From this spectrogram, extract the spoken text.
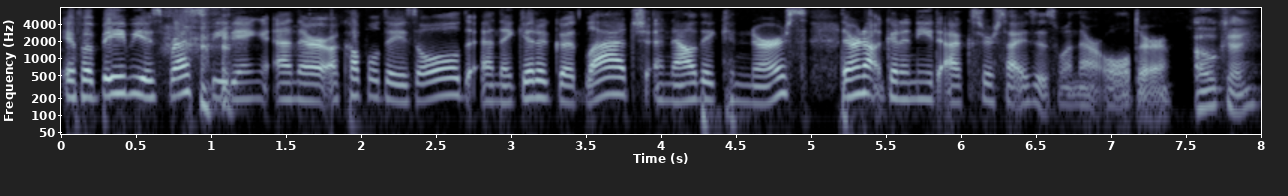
if a baby is breastfeeding and they're a couple days old and they get a good latch and now they can nurse, they're not going to need exercises when they're older. Okay.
